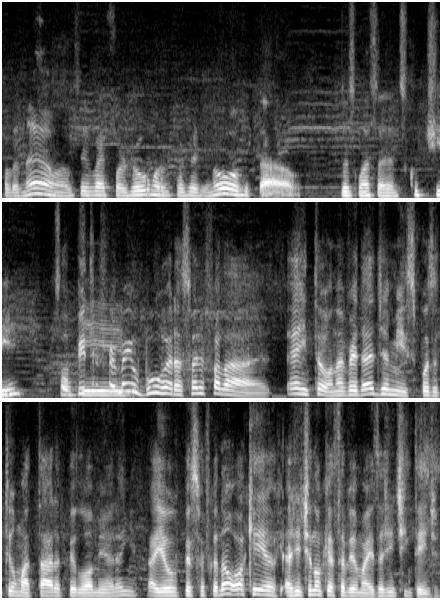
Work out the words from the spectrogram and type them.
falando, não, você vai forjar uma, vai forjar de novo e tal. Os dois começam a discutir. Só o Peter que... foi meio burro, era só ele falar. É, então, na verdade a minha esposa tem uma tara pelo Homem-Aranha. Aí o pessoal fica, não, ok, a gente não quer saber mais, a gente entende.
